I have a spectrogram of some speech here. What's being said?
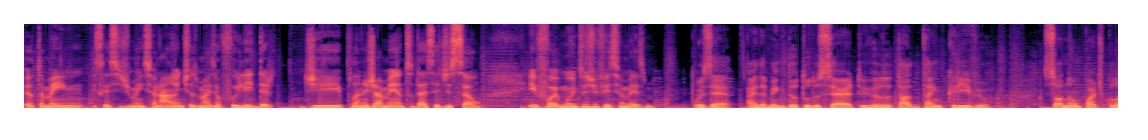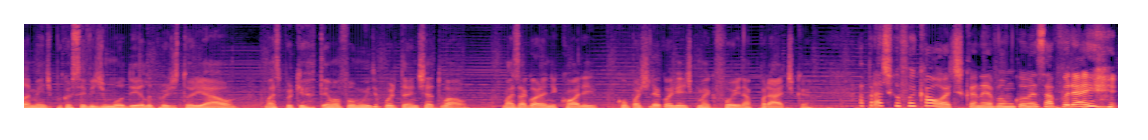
Eu também esqueci de mencionar antes, mas eu fui líder de planejamento dessa edição e foi muito difícil mesmo. Pois é, ainda bem que deu tudo certo e o resultado tá incrível. Só não particularmente porque eu servi de modelo pro editorial, mas porque o tema foi muito importante e atual. Mas agora, Nicole, compartilha com a gente como é que foi na prática a prática foi caótica, né? Vamos começar por aí.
